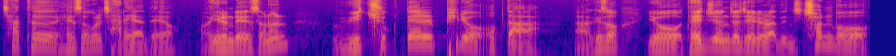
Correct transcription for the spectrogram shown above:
차트 해석을 잘해야 돼요. 어, 이런 데에서는 위축될 필요 없다. 아, 그래서 요 대주전자 재료라든지 천보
